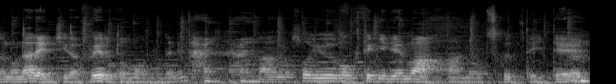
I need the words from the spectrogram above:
そのナレッジが増えると思うのでね。はいはあのそういう目的で、まあ、あの作っていい、て、うんうん。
